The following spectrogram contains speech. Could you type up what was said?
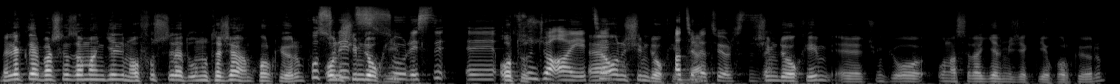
Melekler başka zaman gelir mi? O Fussilet unutacağım korkuyorum. Fussilet onu şimdi okuyayım. suresi e, 30. 30. ayeti He, onu şimdi okuyayım. ya. hatırlatıyoruz size. Şimdi okuyayım e, çünkü o ona sıra gelmeyecek diye korkuyorum.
